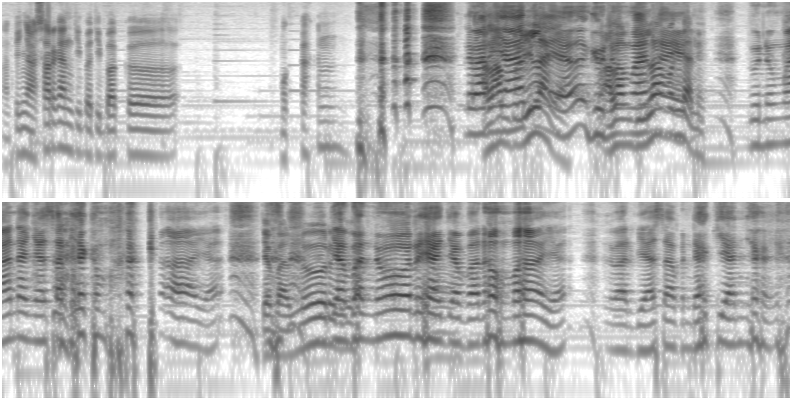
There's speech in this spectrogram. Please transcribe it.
Nanti nyasar kan tiba-tiba ke Mekah kan. Luar Alhamdulillah ya. Gunung Alhamdulillah apa ya? enggak nih? Gunung mana nyasarnya ke Makkah ya? Jabal Nur. gitu. Jabal Nur ya, Ah. Jabal Roma ya. Luar biasa pendakiannya ya.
